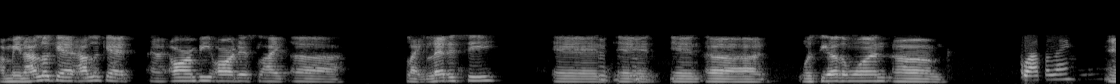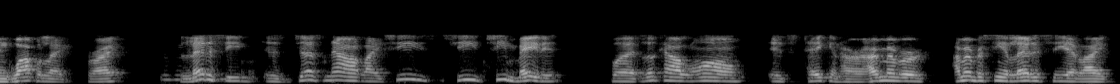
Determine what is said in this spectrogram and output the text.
I mean, I look at I look at uh, R&B artists like uh like Ledisi and and and uh what's the other one? Um Goapele? and Goapele, right? Mhm. Ledisi is just now like she's she she made it, but look how long it's taken her. I remember I remember seeing Ledisi at like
